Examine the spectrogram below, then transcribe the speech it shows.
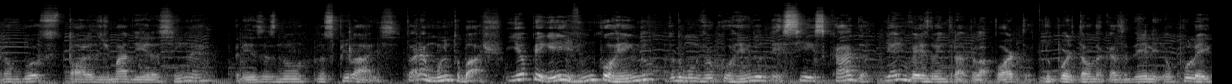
Eram duas toras de madeira assim, né? Presas no, nos pilares. Então era muito baixo. E eu peguei e vim correndo, todo mundo veio correndo, eu desci a escada e ao invés de eu entrar pela porta do portão da casa dele, eu pulei.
